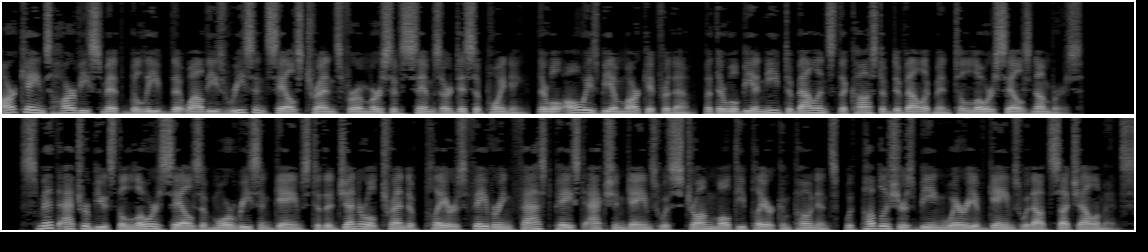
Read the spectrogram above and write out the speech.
Arkane's Harvey Smith believed that while these recent sales trends for immersive sims are disappointing, there will always be a market for them, but there will be a need to balance the cost of development to lower sales numbers. Smith attributes the lower sales of more recent games to the general trend of players favoring fast-paced action games with strong multiplayer components, with publishers being wary of games without such elements.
